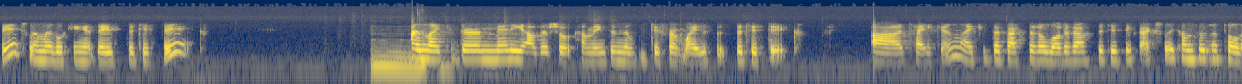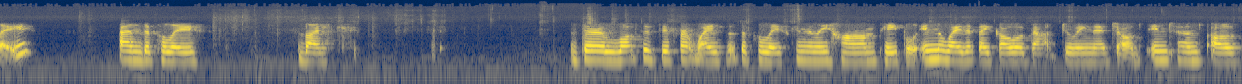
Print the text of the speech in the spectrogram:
fit when we're looking at these statistics? And like, there are many other shortcomings in the different ways that statistics are taken. Like the fact that a lot of our statistics actually come from the police, and the police, like, there are lots of different ways that the police can really harm people in the way that they go about doing their jobs in terms of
